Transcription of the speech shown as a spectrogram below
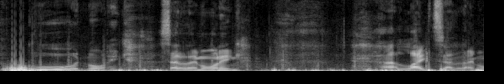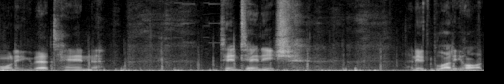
Good morning. Saturday morning. Uh, late Saturday morning, about 10, 10, 10 ish. And it's bloody hot.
